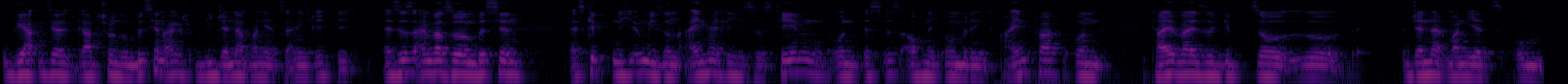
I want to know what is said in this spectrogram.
wir hatten es ja gerade schon so ein bisschen angesprochen, wie gendert man jetzt eigentlich richtig? Es ist einfach so ein bisschen, es gibt nicht irgendwie so ein einheitliches System und es ist auch nicht unbedingt einfach und teilweise gibt es so, so, gendert man jetzt, um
